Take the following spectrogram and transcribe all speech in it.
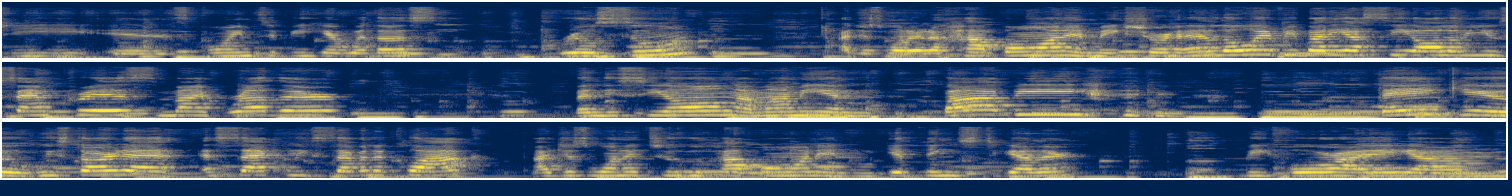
she is going to be here with us real soon. I just wanted to hop on and make sure. Hello, everybody. I see all of you. Sam Chris, my brother. Bendición, a and Bobby. Thank you. We start at exactly 7 o'clock. I just wanted to hop on and get things together before I um,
